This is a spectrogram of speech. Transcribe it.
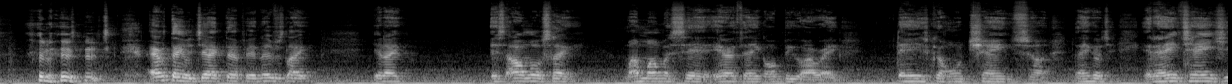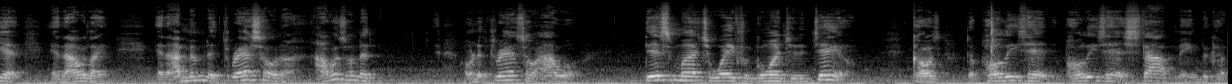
Everything was jacked up, and it was like, you know, like, it's almost like my mama said everything gonna be all right. Things gonna change, son. Gonna change. It ain't changed yet. And I was like, and I remember the threshold. I was on the on the threshold. I was this much away from going to the jail because the police had police had stopped me because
